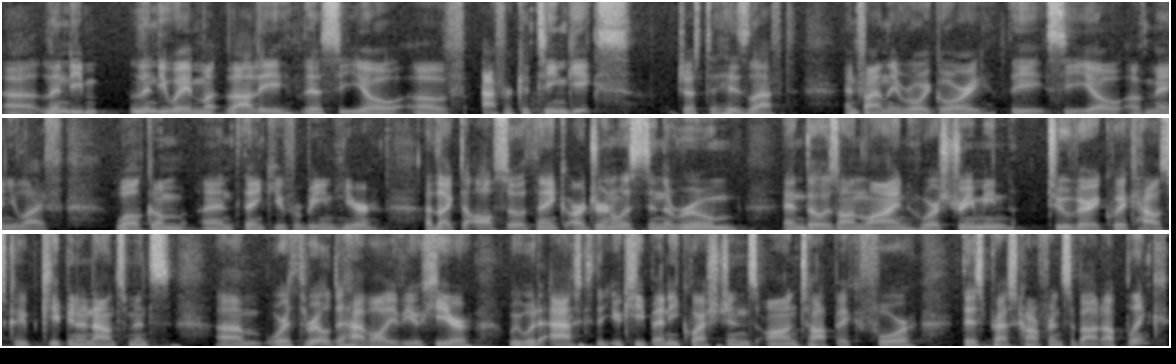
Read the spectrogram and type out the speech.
Uh, Lindy, Lindiwe Matlali, the CEO of Africa Teen Geeks, just to his left, and finally Roy Gori, the CEO of Manulife. Welcome and thank you for being here. I'd like to also thank our journalists in the room and those online who are streaming. Two very quick housekeeping announcements. Um, we're thrilled to have all of you here. We would ask that you keep any questions on topic for this press conference about Uplink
